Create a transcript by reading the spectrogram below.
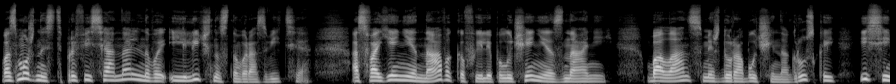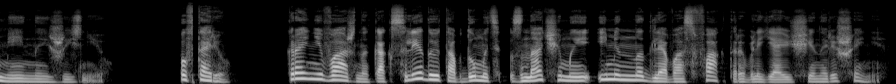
возможность профессионального и личностного развития, освоение навыков или получение знаний, баланс между рабочей нагрузкой и семейной жизнью. Повторю, крайне важно как следует обдумать значимые именно для вас факторы, влияющие на решение.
